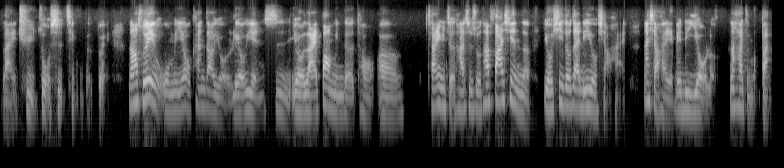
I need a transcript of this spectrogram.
来去做事情的，对。然后，所以我们也有看到有留言是有来报名的同呃参与者，他是说他发现了游戏都在利诱小孩，那小孩也被利诱了，那他怎么办？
